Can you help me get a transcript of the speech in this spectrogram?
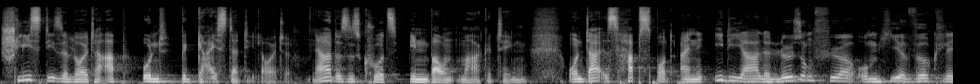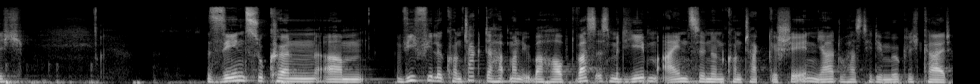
schließt diese Leute ab und begeistert die Leute. Ja, das ist kurz Inbound-Marketing. Und da ist HubSpot eine ideale Lösung für, um hier wirklich sehen zu können, ähm, wie viele Kontakte hat man überhaupt, was ist mit jedem einzelnen Kontakt geschehen. Ja, du hast hier die Möglichkeit,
